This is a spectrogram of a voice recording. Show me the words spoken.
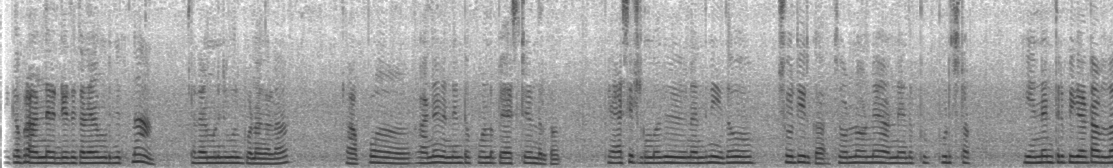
அதுக்கப்புறம் அண்ணன் ரெண்டு பேருக்கு கல்யாணம் முடிஞ்சிட்டுனா கல்யாணம் முடிஞ்சு ஊருக்கு போனாங்களாம் அப்போ அண்ணன் நந்தின்கிட்ட ஃபோனில் பேசிட்டே இருந்திருக்கான். பேசிகிட்டு இருக்கும்போது நந்தினி ஏதோ சொல்லியிருக்கா. சொன்ன உடனே அண்ணன் அதை பி- பிடிச்சிட்டான். என்னன்னு திருப்பி கேட்டான்ல.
